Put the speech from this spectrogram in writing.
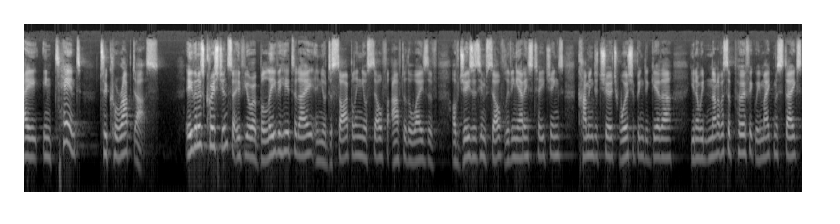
a intent to corrupt us. Even as Christians, so if you're a believer here today and you're discipling yourself after the ways of, of Jesus himself, living out his teachings, coming to church, worshiping together, you know, we, none of us are perfect, we make mistakes.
